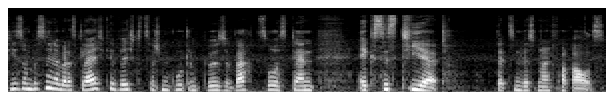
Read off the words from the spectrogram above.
die so ein bisschen über das Gleichgewicht zwischen Gut und Böse wacht, so es denn existiert. Setzen wir es mal voraus.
